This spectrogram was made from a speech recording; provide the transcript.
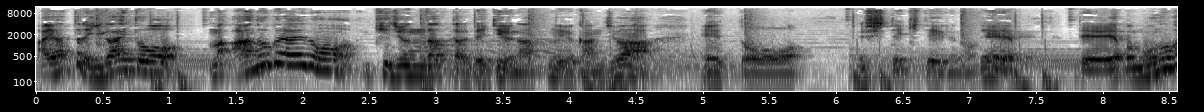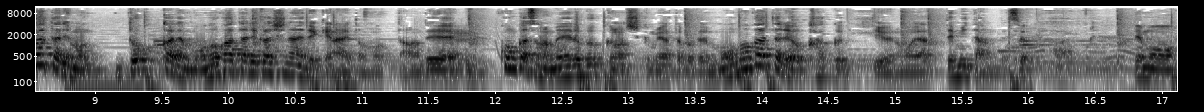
あ、やったら意外と、まあ、あのぐらいの基準だったらできるなっていう感じは、うん、えっと、してきているので、で、やっぱ物語もどっかで物語化しないといけないと思ったので、うん、今回そのメールブックの仕組みをやったことで物語を書くっていうのをやってみたんです。はい、でも、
